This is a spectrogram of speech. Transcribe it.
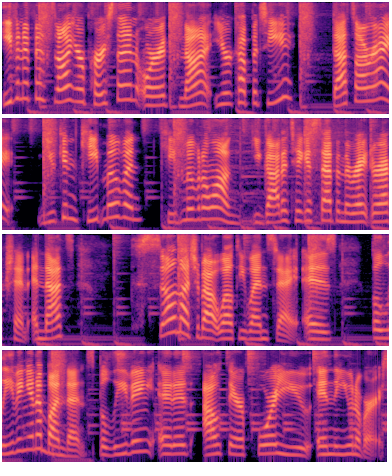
Even if it's not your person or it's not your cup of tea, that's all right. You can keep moving, keep moving along. You got to take a step in the right direction. And that's so much about Wealthy Wednesday is believing in abundance, believing it is out there for you in the universe.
